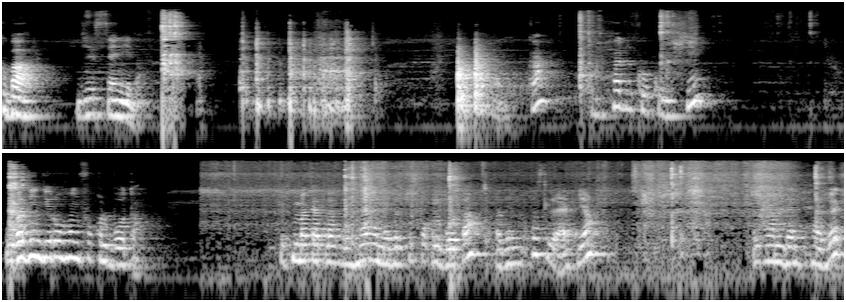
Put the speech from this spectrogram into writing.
كبار ديال السنيدة. هكا نحركو كلشي. وغادي نديروهم فوق البوطة. كيف ما كتلاحظوا هنا أنا درتو فوق البوطة غادي نقص العافية. وغنبدا نحرك.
